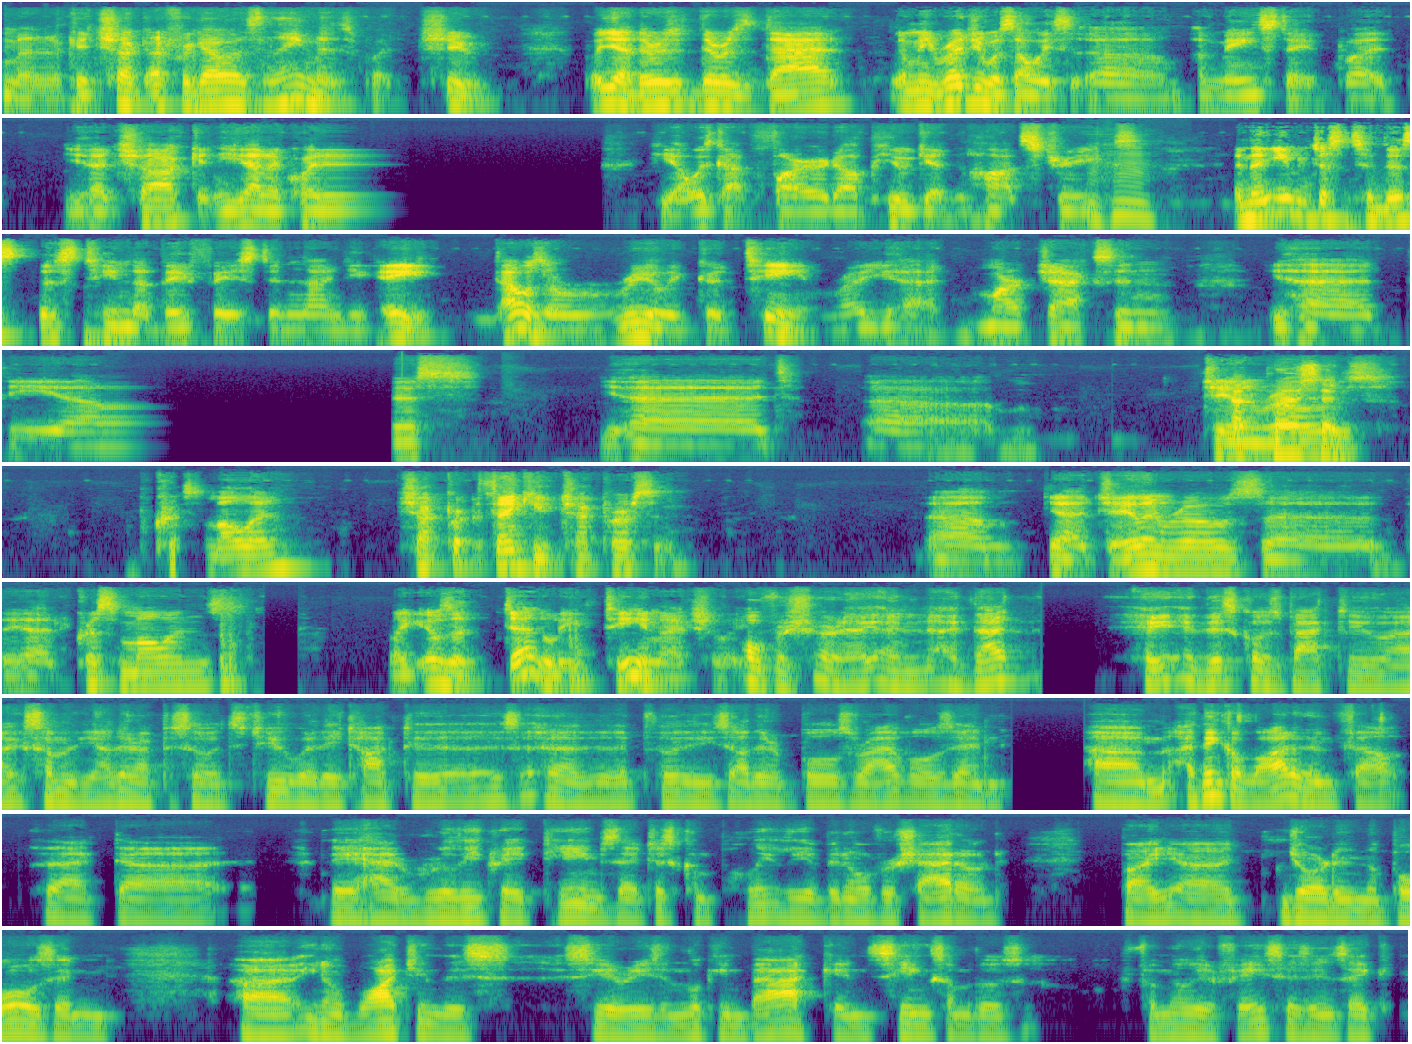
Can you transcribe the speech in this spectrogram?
Okay, Chuck. I forgot what his name is, but shoot. But yeah, there was there was that. I mean, Reggie was always uh, a mainstay, but you had Chuck, and he had a quite. A, he always got fired up. He would get in hot streaks, Mhm. and then even just to this this team that they faced in '98, that was a really good team, right? You had Mark Jackson, you had the uh, this, you had um, Jalen Rose, Chris Mullin, Chuck. Per- Thank you, Chuck Person. Um, yeah, Jalen Rose. Uh, they had Chris Mullins. Like it was a deadly team, actually. Oh, for sure, and uh, that eh, this goes back to uh, some of the other episodes too, where they talk to uh, uh, the, these other Bulls rivals, and um, I think a lot of them felt that uh, they had really great teams that just completely have been overshadowed by uh, Jordan and the Bulls, and uh, you know, watching this series and looking back and seeing some of those familiar faces, and it's like,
